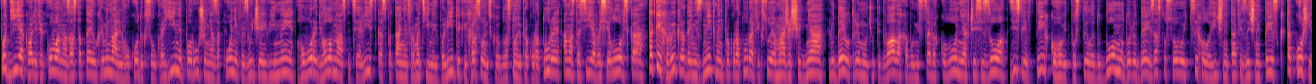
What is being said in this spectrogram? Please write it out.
Подія кваліфікована за статтею Кримінального кодексу України порушення законів і звичаїв війни, говорить головна спеціалістка з питань інформаційної політики Херсонської обласної прокуратури Анастасія Весіловська. Таких викрадень і зникнень прокуратура фіксує майже щодня. Людей утримують у підвалах або місцевих колоніях чи СІЗО. Зі слів тих, кого відпустили додому, до людей застосовують психологічний та фізичний тиск. Також є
